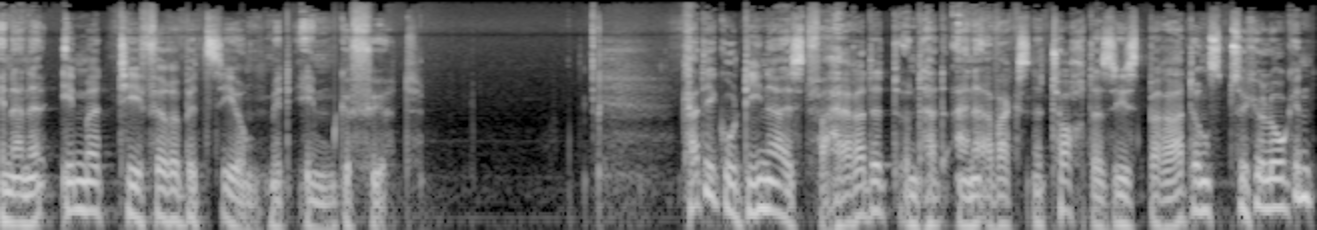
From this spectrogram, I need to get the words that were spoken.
in eine immer tiefere Beziehung mit ihm geführt. Kathi Godina ist verheiratet und hat eine erwachsene Tochter. Sie ist Beratungspsychologin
